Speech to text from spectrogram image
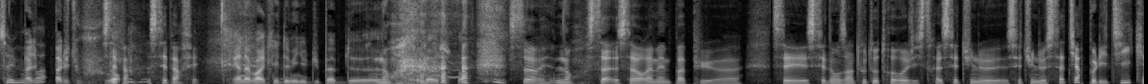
Absolument Pas, pas. pas du tout. C'est par- parfait. Rien à voir avec les deux minutes du pub de. Non. Ça aurait- non, ça, ça aurait même pas pu. euh, c'est c'est dans un tout autre registre. C'est une, c'est une satire politique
